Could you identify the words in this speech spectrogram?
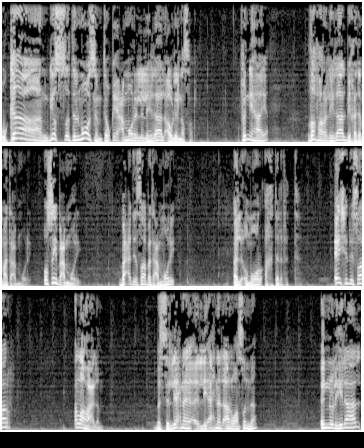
وكان قصة الموسم توقيع عموري للهلال أو للنصر. في النهاية ظفر الهلال بخدمات عموري. أصيب عموري. بعد إصابة عموري الأمور اختلفت. إيش اللي صار؟ الله أعلم. بس اللي إحنا اللي إحنا الآن واصلنا إنه الهلال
